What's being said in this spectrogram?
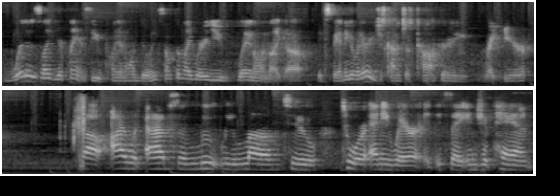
what is like your plans? Do you plan on doing something like where you plan on like uh, expanding over there? Or you just kind of just conquering right here? Now, I would absolutely love to tour anywhere. Eh, say in Japan,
